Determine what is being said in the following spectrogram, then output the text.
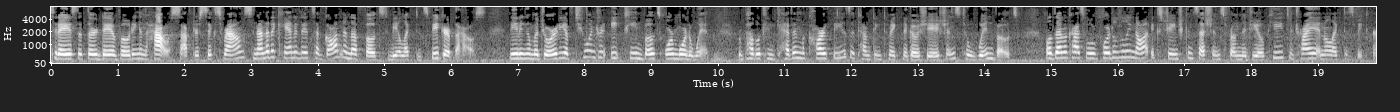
Today is the third day of voting in the House. After six rounds, none of the candidates have gotten enough votes to be elected Speaker of the House, needing a majority of 218 votes or more to win. Republican Kevin McCarthy is attempting to make negotiations to win votes, while Democrats will reportedly not exchange concessions from the GOP to try and elect a Speaker.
